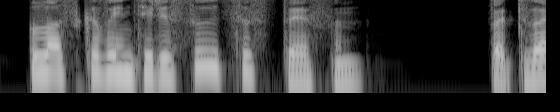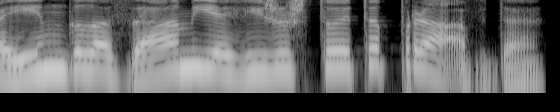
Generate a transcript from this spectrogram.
— ласково интересуется Стефан. «По твоим глазам я вижу, что это правда.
